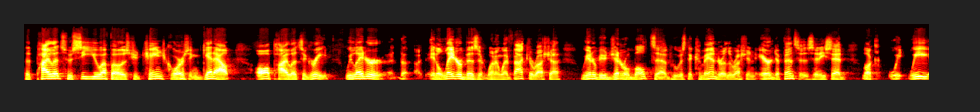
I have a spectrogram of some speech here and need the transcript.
that pilots who see UFOs should change course and get out. All pilots agreed. We later, in a later visit when I went back to Russia, we interviewed General Maltsev, who was the commander of the Russian air defenses, and he said, "Look, we we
